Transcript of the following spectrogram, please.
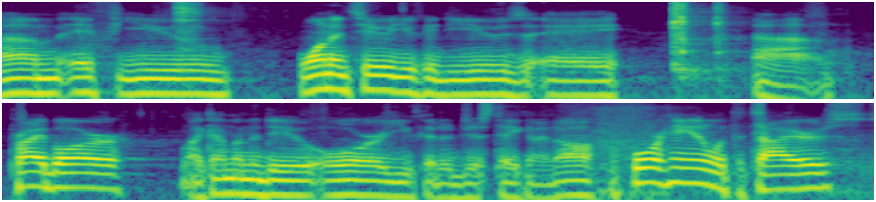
Um, if you wanted to, you could use a uh, pry bar like I'm going to do, or you could have just taken it off beforehand with the tires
